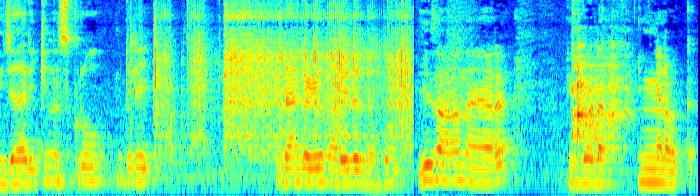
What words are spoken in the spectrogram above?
വിചാരിക്കുന്ന സ്ക്രൂ ഇതിൽ ഇടാൻ കഴിയുമെന്ന് അറിയില്ലല്ലോ. അപ്പോൾ ഈ സാധനം നേരെ ഇവിടെ ഇങ്ങനെ വെക്കാം.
